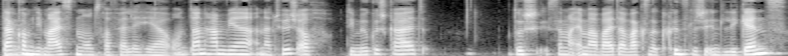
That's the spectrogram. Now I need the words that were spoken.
Da mhm. kommen die meisten unserer Fälle her. Und dann haben wir natürlich auch die Möglichkeit, durch, ich sag mal, immer weiter wachsende künstliche Intelligenz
